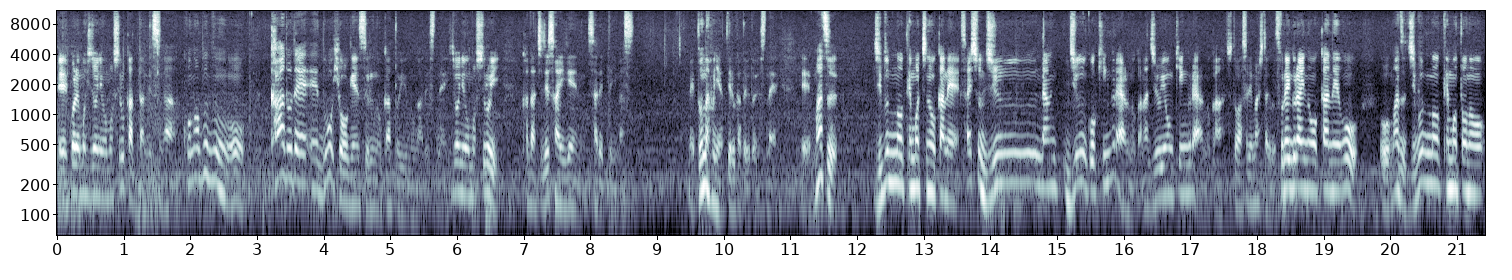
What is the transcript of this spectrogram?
え、これも非常に面白かったんですがこの部分をカードでどう表現するのかというのがですね非常に面白い形で再現されています。どんな風にやってるかというとですね、えまず自分の手持ちのお金、最初10何、15金ぐらいあるのかな ?14 金ぐらいあるのかな？ちょっと忘れましたけど、それぐらいのお金を、をまず自分の手元の、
